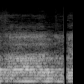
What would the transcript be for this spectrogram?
साध्य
